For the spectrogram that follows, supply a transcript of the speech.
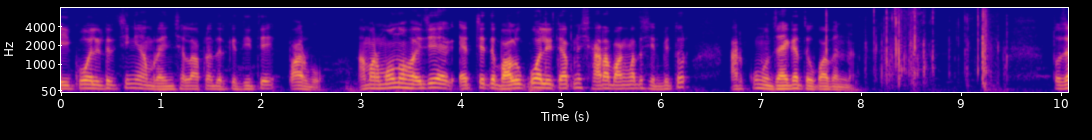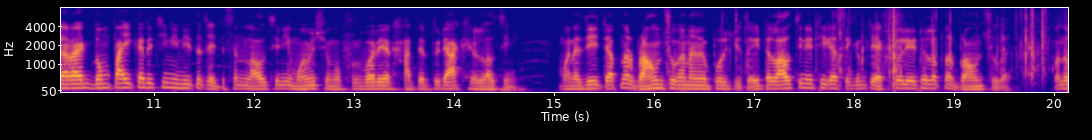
এই কোয়ালিটির চিনি আমরা ইনশাল্লাহ আপনাদেরকে দিতে পারব। আমার মনে হয় যে এর চাইতে ভালো কোয়ালিটি আপনি সারা বাংলাদেশের ভিতর আর কোনো জায়গাতেও পাবেন না। তো যারা একদম পাইকারি চিনি নিতে চাইতেছেন, লাল চিনি, ময়মনসিংহ, ফুলবাড়িয়ার হাতের তৈরি আখের লাল চিনি। মানে যেইটা আপনার ব্রাউন সুগার নামে পরিচিত। এটা লাল চিনি ঠিক আছে, কিন্তু অ্যাকচুয়ালি এটা হলো আপনার ব্রাউন সুগার মানে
